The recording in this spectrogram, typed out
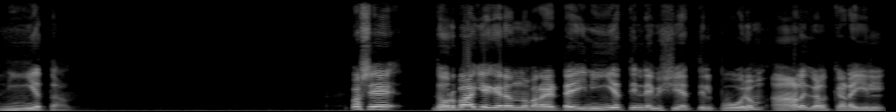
നീയത്താണ്. പക്ഷേ ദൗർഭാഗ്യകരം എന്ന് പറയട്ടെ ഈ നീയത്തിന്റെ വിഷയത്തിൽ പോലും ആളുകൾക്കിടയിൽ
